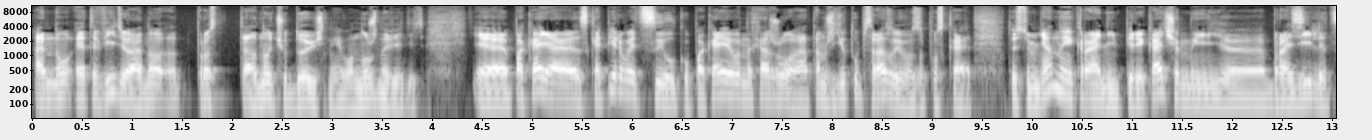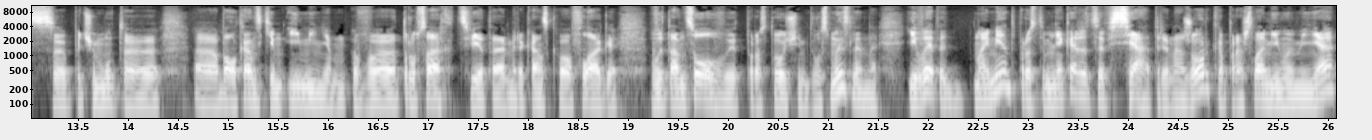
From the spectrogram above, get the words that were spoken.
Оно, это видео, оно просто оно чудовищное, его нужно видеть. Э, пока я скопировать ссылку, пока я его нахожу, а там же YouTube сразу его запускает. То есть у меня на экране перекачанный э, бразилец почему-то э, балканским именем в трусах цвета американского флага вытанцовывает просто очень двусмысленно. И в этот момент просто, мне кажется, вся тренажерка прошла мимо меня,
